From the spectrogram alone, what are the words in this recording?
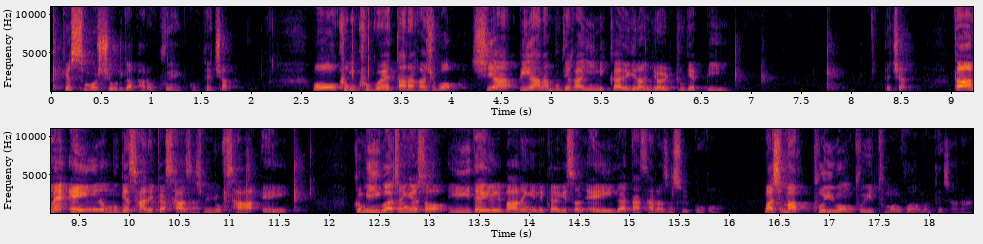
그게 small c 우리가 바로 구했고. 됐죠? 어, 그럼 그거에 따라 가지고 C, B 하나 무게가 2니까 여기는 12개 B. 됐죠? 다음에 A는 무게 4니까 4, 4, 16, 4A. 그럼 이 과정에서 2대 1 반응이니까 여기선 A가 다 사라졌을 거고. 마지막 V1, V2만 구하면 되잖아.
